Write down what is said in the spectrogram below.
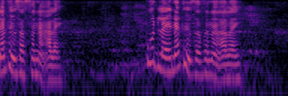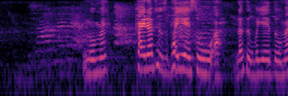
นับถือศาสนาอะไร พูดเลยนับถือศาสนาอะไร รู้ไหมใครนับถือพระเยซูอะนับถือพระเยซูไหม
